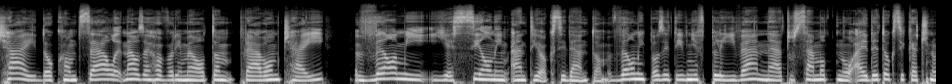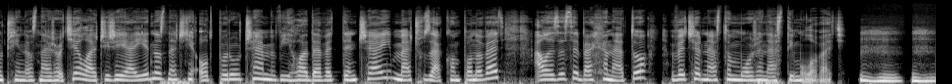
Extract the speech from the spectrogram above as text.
Čaj dokonca, ale naozaj hovoríme o tom právom čaji, veľmi je silným antioxidantom. Veľmi pozitívne vplýva na tú samotnú aj detoxikačnú činnosť nášho tela. Čiže ja jednoznačne odporúčam vyhľadávať ten čaj, maču zakomponovať, ale zase bacha na to, večer nás to môže nastimulovať. Mhm, mhm.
